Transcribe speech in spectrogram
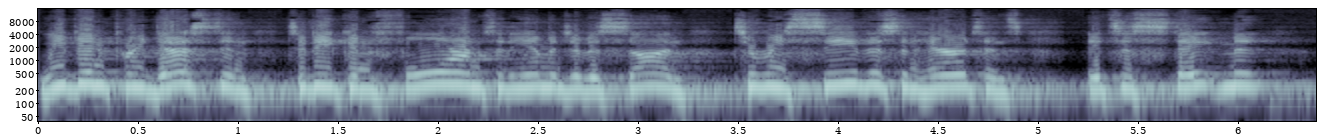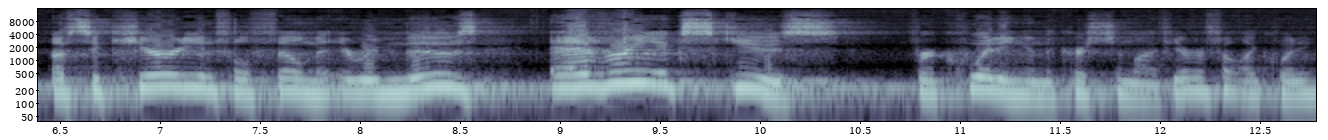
We've been predestined to be conformed to the image of his son, to receive this inheritance. It's a statement of security and fulfillment. It removes every excuse for quitting in the Christian life. You ever felt like quitting?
